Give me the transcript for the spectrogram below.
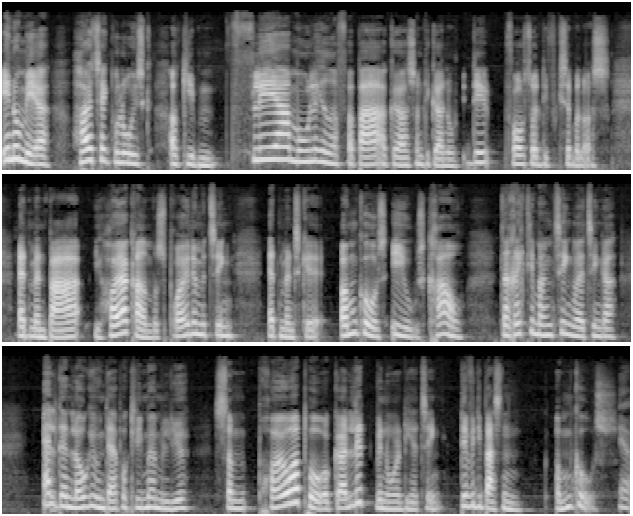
endnu mere højteknologisk og give dem flere muligheder for bare at gøre, som de gør nu. Det foreslår de for eksempel også, at man bare i højere grad må sprøjte med ting, at man skal omgås EU's krav. Der er rigtig mange ting, hvor jeg tænker, al den lovgivning, der er på klima og miljø, som prøver på at gøre lidt ved nogle af de her ting, det vil de bare sådan omgås. Ja. Er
